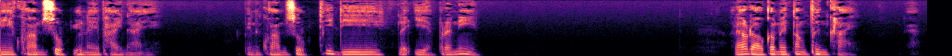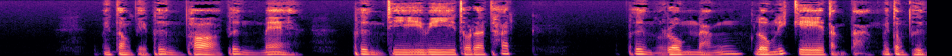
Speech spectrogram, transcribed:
มีความสุขอยู่ในภายใน เป็นความสุขที่ดีละเอียดประณีตแล้วเราก็ไม่ต้องพึ่งใคร ไม่ต้องไปพึ่งพ่อพึ่งแม่ พึ่งทีวีโทรทัศน์ พึ่งโรงหนังโรงลิเกต่างๆ ไม่ต้องพึ่ง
